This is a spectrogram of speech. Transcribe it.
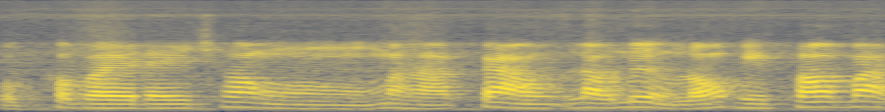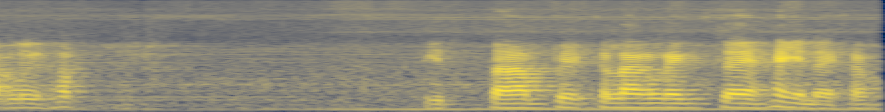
ผมเข้าไปในช่องมหาเก้าเล่าเรื่องร้องเพลงเพราะมากเลยครับ ติดตามเป็นกำลังแรงใจให้นะครับ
